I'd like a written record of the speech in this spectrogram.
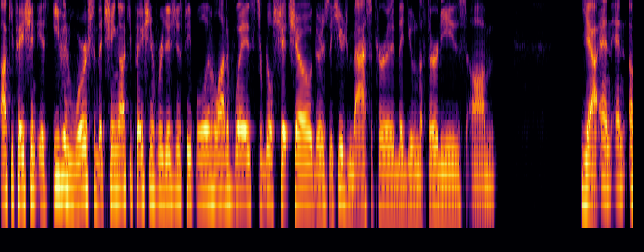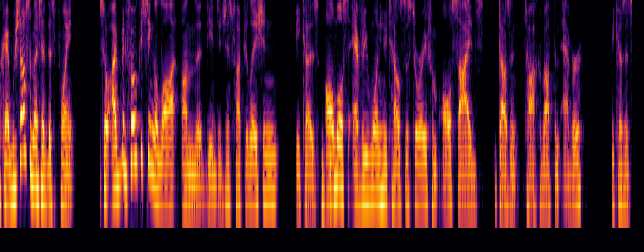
occupation is even worse than the Qing occupation for indigenous people in a lot of ways. It's a real shit show. There's a huge massacre they do in the 30s. Um, yeah, and and okay, we should also mention at this point. So I've been focusing a lot on the the indigenous population because mm-hmm. almost everyone who tells the story from all sides doesn't talk about them ever because it's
